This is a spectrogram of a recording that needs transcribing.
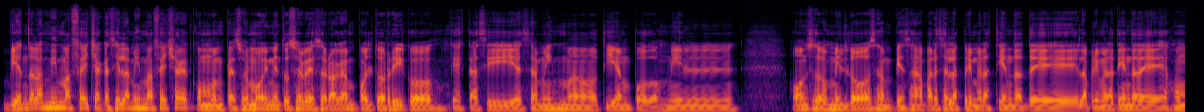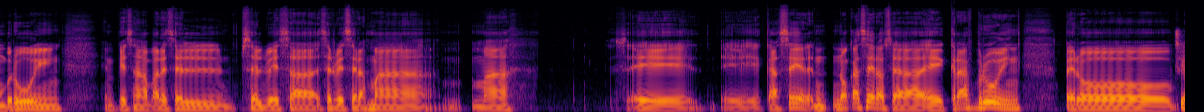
viendo las mismas fechas, casi la misma fecha como empezó el movimiento cervecero acá en Puerto Rico, que es casi ese mismo tiempo, 2000. 2011, 2012 empiezan a aparecer las primeras tiendas de la primera tienda de homebrewing, empiezan a aparecer cerveza, cerveceras más, más eh, eh, casera, no casera, o sea, eh, craft brewing, pero Sí.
